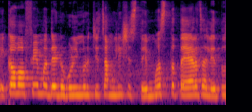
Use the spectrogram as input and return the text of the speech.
एका वाफेमध्ये ढबोळी मिरची चांगली शिजते. मस्त तयार झाले तू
